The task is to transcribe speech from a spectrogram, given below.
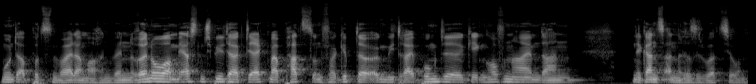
Mund abputzen, weitermachen. Wenn Renault am ersten Spieltag direkt mal patzt und vergibt da irgendwie drei Punkte gegen Hoffenheim, dann eine ganz andere Situation.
